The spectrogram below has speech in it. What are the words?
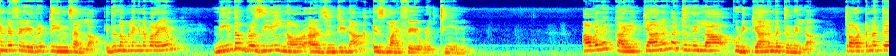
എന്റെ ഫേവറേറ്റ് ടീംസ് അല്ല. ഇത് നമ്മൾ എങ്ങനെ പറയും? Neither Brazil nor Argentina is my favourite team അവന് കഴിക്കാനും പറ്റുന്നില്ല കുടിക്കാനും പറ്റുന്നില്ല. ത്രോട്ടനൊക്കെ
